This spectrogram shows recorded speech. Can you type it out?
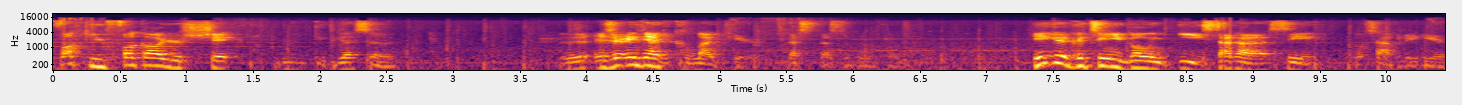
Fuck you. Fuck all your shit. Yes, sir. Is there anything I can collect here? That's that's the real thing. He can continue going east. I gotta see what's happening here.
